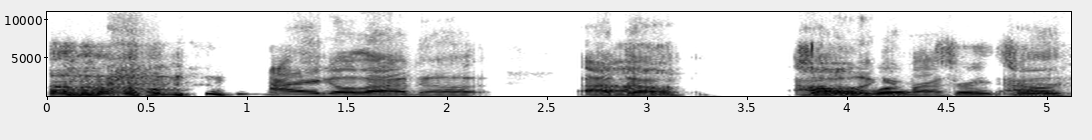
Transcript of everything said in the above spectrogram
I ain't gonna lie, dog. I Uh-huh. don't. I don't look what- at my. don't,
